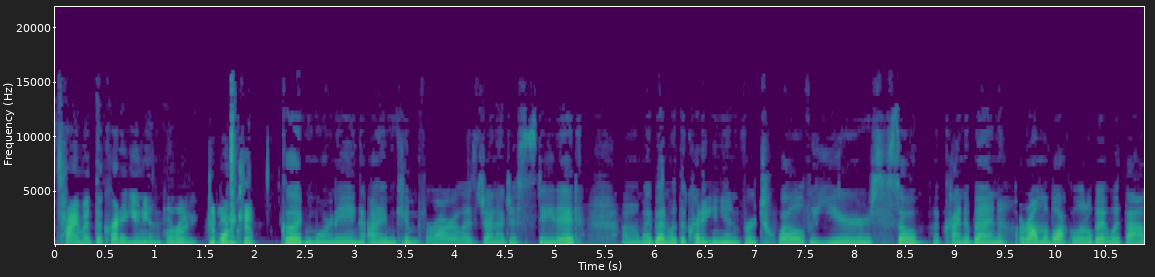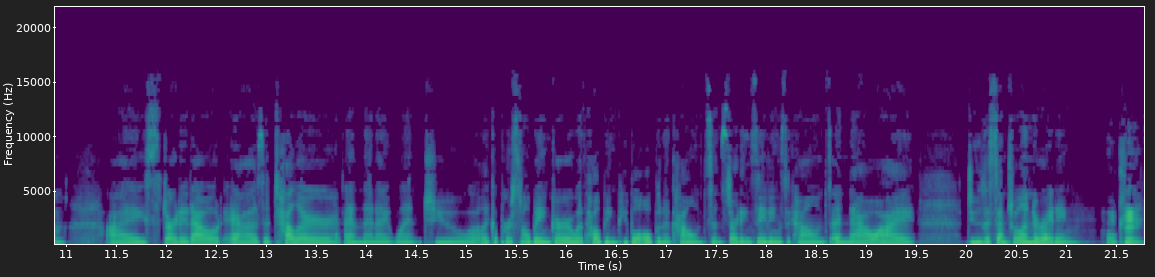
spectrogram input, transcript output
time at the credit union. All right. Good morning, Kim. Good morning. I'm Kim Ferraro, as Jenna just stated. Um, I've been with the credit union for 12 years, so I've kind of been around the block a little bit with them. I started out as a teller, and then I went to like a personal banker with helping people open accounts and starting savings accounts, and now I do the central underwriting. Okay,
